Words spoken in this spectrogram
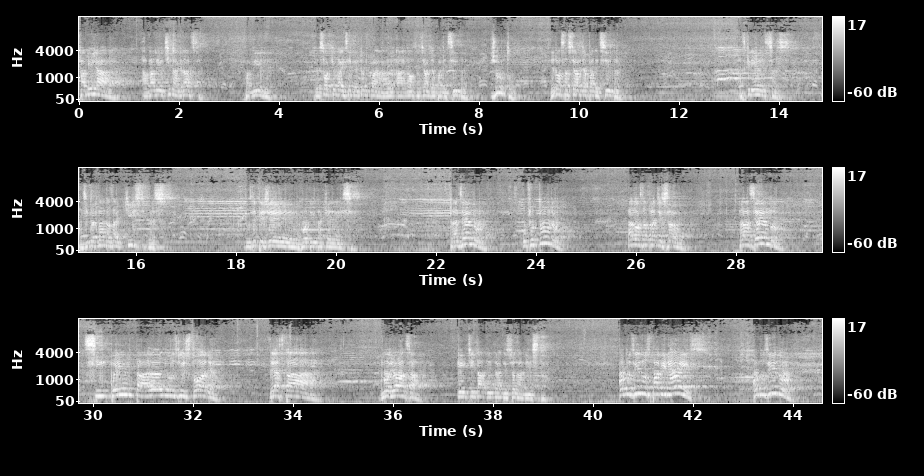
família a Valentina Graça, família, pessoal que vai se tentando com a, a Nossa Senhora de Aparecida, junto de Nossa Senhora de Aparecida, as crianças, as invernadas artísticas do CTG Rodeio da Querência, trazendo o futuro da nossa tradição, trazendo 50 anos de história desta gloriosa entidade tradicionalista. Conduzindo os pavilhões, conduzindo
